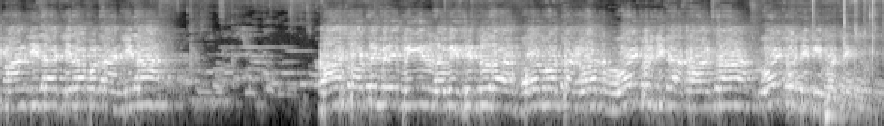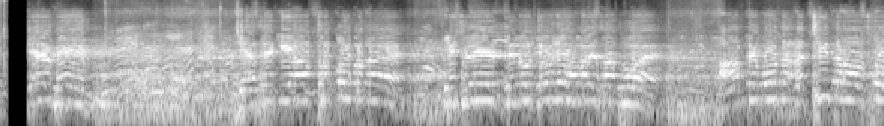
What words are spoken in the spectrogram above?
ਜਗਿੰਦਰ ਸਿੰਘ ਜੀ ਮਾਨ ਜੀ ਦਾ ਜ਼ਿਲ੍ਹਾ ਪ੍ਰਧਾਨ ਜੀ ਦਾ ਖਾਸ ਤੌਰ ਤੇ ਮੇਰੇ ਵੀਰ ਰਵੀ ਸਿੱਧੂ ਦਾ ਬਹੁਤ ਬਹੁਤ ਧੰਨਵਾਦ ਵਾਹਿਗੁਰੂ ਜੀ ਕਾ ਖਾਲਸਾ ਵਾਹਿਗੁਰੂ ਜੀ ਕੀ ਫਤਿਹ जय भीम जैसे कि आप सबको पता है पिछले दिनों जो जो हमारे साथ हुआ है आपने बहुत अच्छी तरह उसको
